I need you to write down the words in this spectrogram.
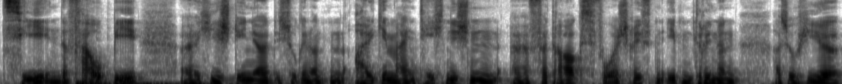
C in der VB. Äh, hier stehen ja die sogenannten allgemein technischen äh, Vertragsvorschriften eben drinnen. Also hier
